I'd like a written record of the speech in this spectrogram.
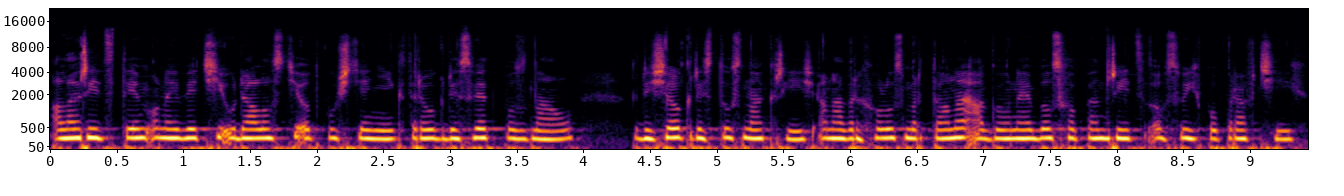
ale říct jim o největší události odpuštění, kterou kdy svět poznal, když šel Kristus na kříž a na vrcholu smrtelné agonie byl schopen říct o svých popravčích.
